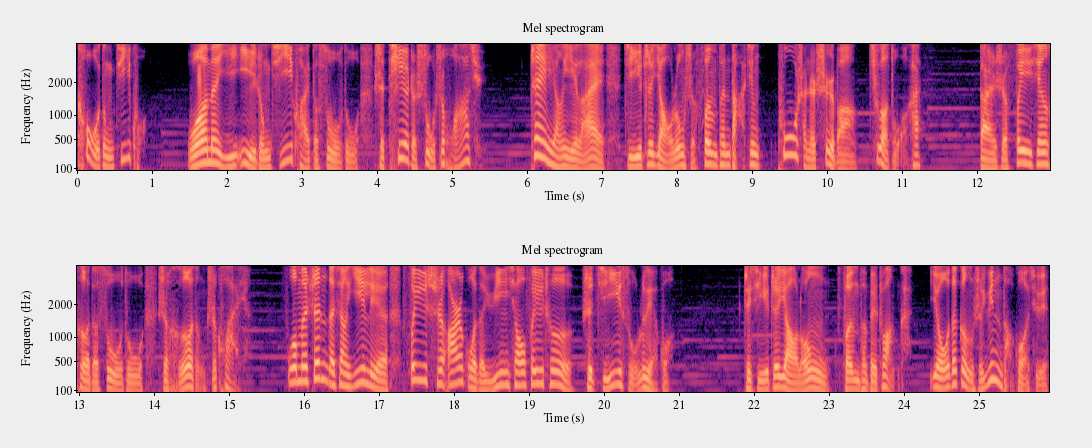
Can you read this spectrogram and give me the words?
扣动机括，我们以一种极快的速度是贴着树枝滑去。这样一来，几只药龙是纷纷大惊，扑扇着翅膀就要躲开。但是飞仙鹤的速度是何等之快呀！我们真的像一列飞驰而过的云霄飞车，是急速掠过。这几只药龙纷纷被撞开，有的更是晕倒过去，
